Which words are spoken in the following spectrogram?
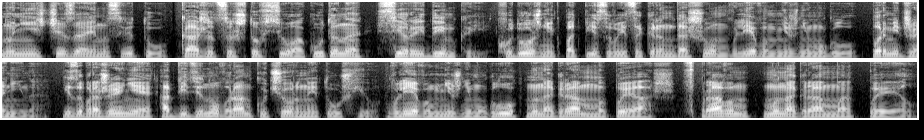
но не исчезая на свету. Кажется, что все окутано серой дымкой. Художник подписывается карандашом в левом нижнем углу. Пармиджанина. Изображение обведено в рамку черной тушью. В левом нижнем углу монограмма PH, в правом монограмма PL.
